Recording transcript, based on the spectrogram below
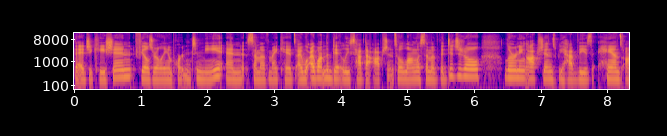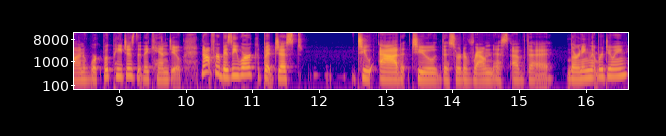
the education feels really important to me and some of my kids. I, I, want them to at least have that option. So, along with some of the digital learning options, we have these hands on workbook pages that they can do. Not for busy work, but just to add to the sort of roundness of the learning that we're doing.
